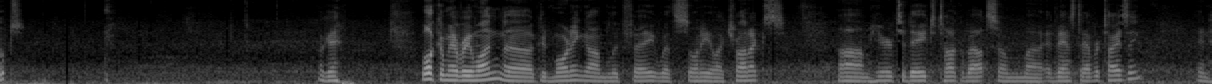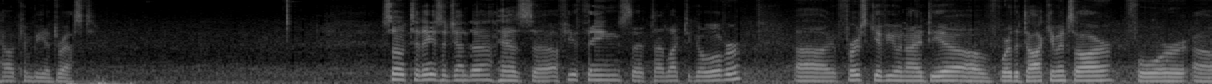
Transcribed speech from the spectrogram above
Oops. Okay. Welcome, everyone. Uh, good morning. I'm Luke Fay with Sony Electronics. I'm here today to talk about some uh, advanced advertising and how it can be addressed. So today's agenda has uh, a few things that I'd like to go over. Uh, first, give you an idea of where the documents are for uh,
